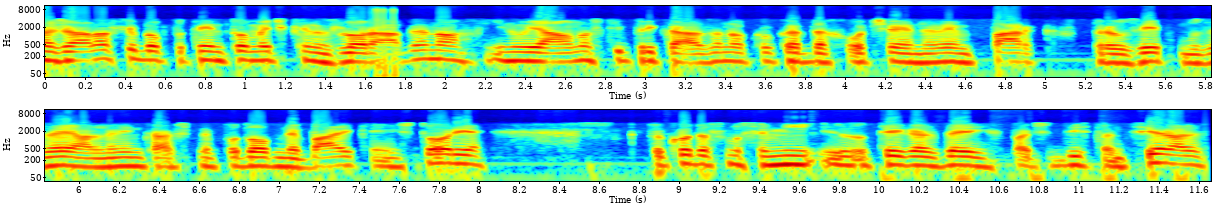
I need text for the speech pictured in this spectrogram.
Nažalost je bilo potem to mečken zlorabljeno in v javnosti prikazano, kot da hoče vem, park prevzeti muzej ali ne vem kakšne podobne bajke in štorije. Tako da smo se mi od tega zdaj pač distancirali.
